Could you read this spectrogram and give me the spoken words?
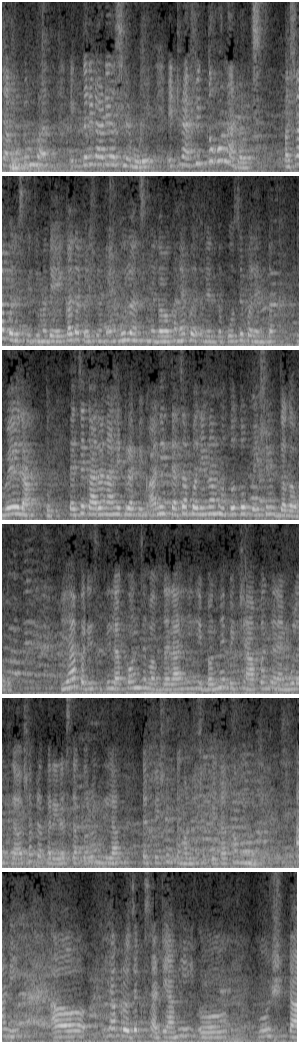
त्या कुटुंबात एकतरी गाडी असल्यामुळे हे ट्रॅफिक तर होणारच. अशा परिस्थितीमध्ये एखादा पेशंट ॲम्ब्युलन्सने दवाखान्यापर्यंत पोहोचेपर्यंत वेळ लागतो. त्याचे कारण आहे ट्रॅफिक आणि त्याचा परिणाम होतो तो पेशंट दगावतो ह्या परिस्थितीला कोण जबाबदार आहे हे बघण्यापेक्षा आपण जर ॲम्ब्युलन्सला अशा प्रकारे रस्ता करून दिला तर पेशंट दगावण्याची शक्यता कमी होईल. आणि ह्या प्रोजेक्टसाठी आम्ही गोष्टा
